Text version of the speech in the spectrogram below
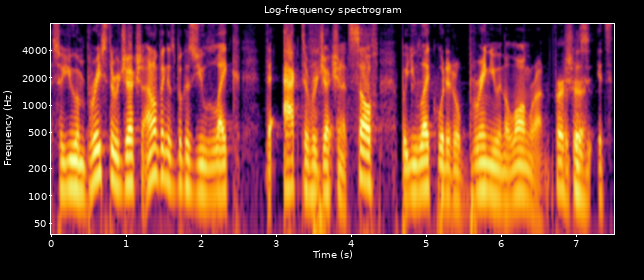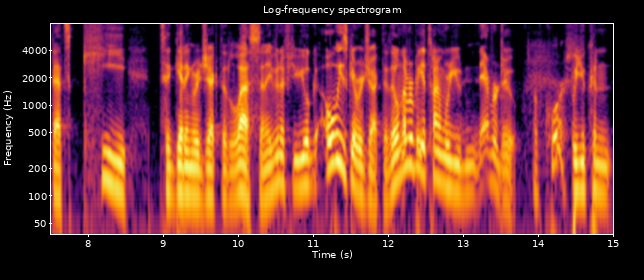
so you embrace the rejection. I don't think it's because you like the act of rejection itself, but you like what it'll bring you in the long run. For because sure. it's that's key to getting rejected less. And even if you you'll always get rejected, there'll never be a time where you never do. Of course. But you can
